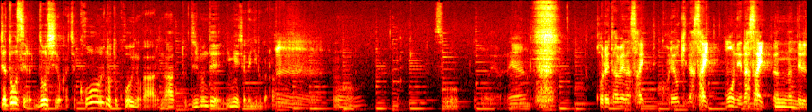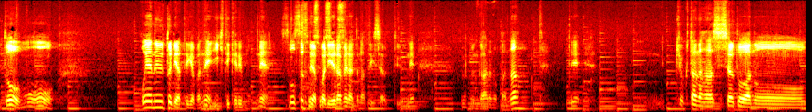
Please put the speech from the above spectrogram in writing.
じゃあどうするどうしようか。じゃあこういうのとこういうのがあるなと自分でイメージができるから。うん。うん。そう。そうだよねこれ食べなさい。これ起きなさい。もう寝なさい。ってなってると、もう親の言う通りやっていけばね生きていけるもんね。そうするとやっぱり選べなくなってきちゃうっていうね部分があるのかな。でうん極端な話しちゃうとあのー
